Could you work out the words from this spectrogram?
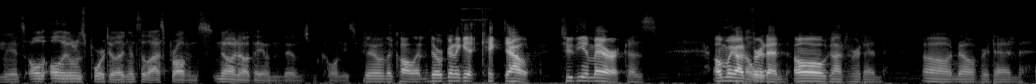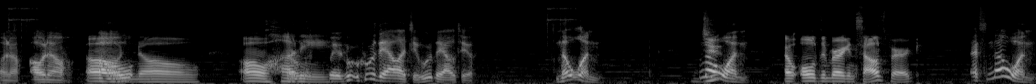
Yeah, it's all, all they own is Porto. I think it's the last province. No, no, they own they own some colonies. They call it. They're gonna get kicked out to the Americas. Oh my God, Oh. Verdun. Oh God, Verdun. Oh no, Verdun. Oh no! Oh no! Oh, Oh. no. Oh honey. Wait, who, who are they allied to? Who are they allied to? No one. Do- No one. Oh, Oldenburg and Salzburg. That's no one.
